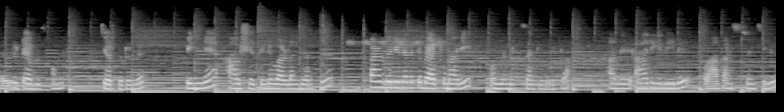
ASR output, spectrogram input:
ഒരു ടേബിൾ സ്പൂൺ ചേർത്തിട്ടുണ്ട്. പിന്നെ ആവശ്യത്തിന് വെള്ളം ചേർത്ത് പഴംപൊരിയുടെ ഒക്കെ ബാറ്റർ മാതിരി ഒന്ന് മിക്സ് ആക്കി കൊടുക്കുക. അത് ആ രീതിയിൽ ആ കൺസിസ്റ്റൻസിയിൽ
